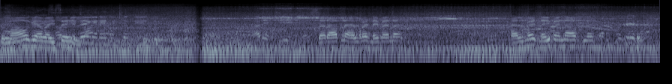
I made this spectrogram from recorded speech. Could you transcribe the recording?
तुम आओगे अब ऐसे ही। सर आपने हेलमेट नहीं पहना हेलमेट नहीं पहना आपने।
